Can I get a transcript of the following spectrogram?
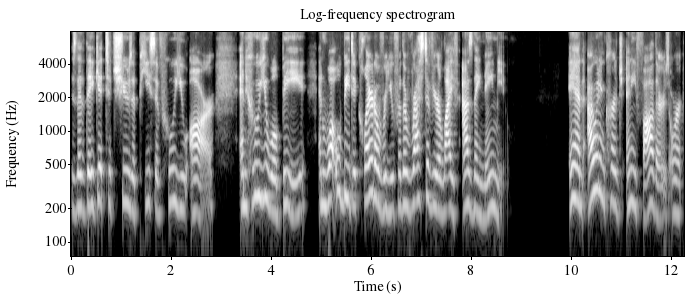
is that they get to choose a piece of who you are and who you will be and what will be declared over you for the rest of your life as they name you. And I would encourage any fathers or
